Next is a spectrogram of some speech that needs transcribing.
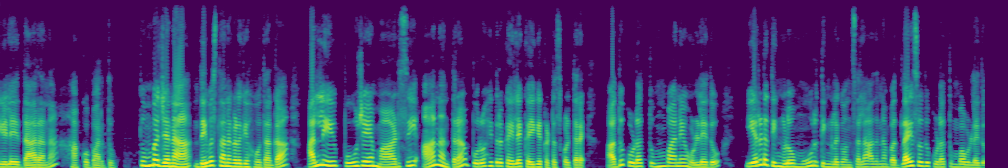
ಎಳೆ ದಾರನ ಹಾಕೋಬಾರ್ದು. ತುಂಬಾ ಜನ ದೇವಸ್ಥಾನಗಳಿಗೆ ಹೋದಾಗ ಅಲ್ಲಿ ಪೂಜೆ ಮಾಡಿಸಿ ಆ ನಂತರ ಪುರೋಹಿತರ ಕೈಲೇ ಕೈಗೆ ಕಟ್ಟಿಸ್ಕೊಳ್ತಾರೆ. ಅದು ಕೂಡ ತುಂಬಾನೇ ಒಳ್ಳೇದು. ಎರಡು ತಿಂಗಳು, ಮೂರು ತಿಂಗಳಿಗೆ ಒಂದ್ಸಲ ಅದನ್ನ ಬದಲಾಯಿಸೋದು ಕೂಡ ತುಂಬಾ ಒಳ್ಳೇದು.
